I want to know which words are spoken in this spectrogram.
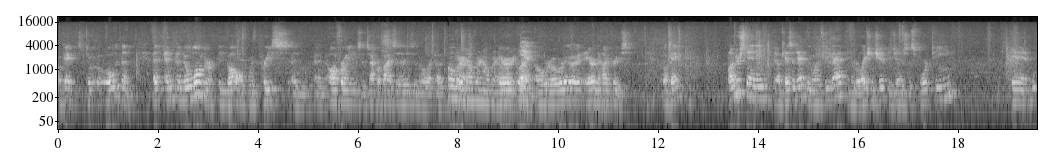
okay, it's to- all dependent. And, and, and no longer involved with priests and, and offerings and sacrifices and all that kind of stuff. Over and over and over and over Aaron, right, again. over and over, to Aaron the high priest, okay? Understanding Melchizedek, we went through that in the relationship to Genesis fourteen, and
